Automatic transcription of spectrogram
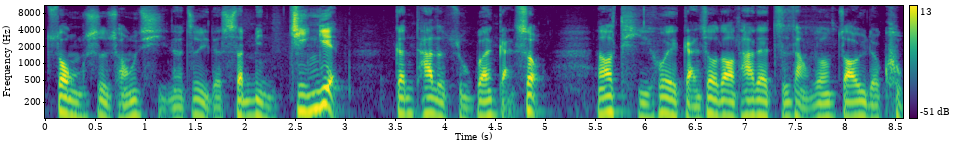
重视重启呢自己的生命经验跟他的主观感受，然后体会感受到他在职场中遭遇的苦，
